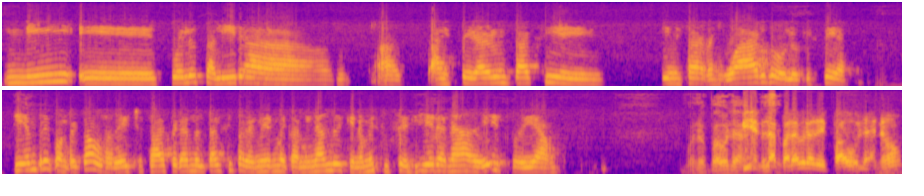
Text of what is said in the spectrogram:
ni eh, suelo salir a, a, esperar un taxi sin estar a resguardo o lo que sea. siempre con recaudo. De hecho, estaba esperando el taxi para no irme caminando y que no me sucediera nada de eso, digamos. Bueno, Paola. Bien, la palabra de Paola, ¿no?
